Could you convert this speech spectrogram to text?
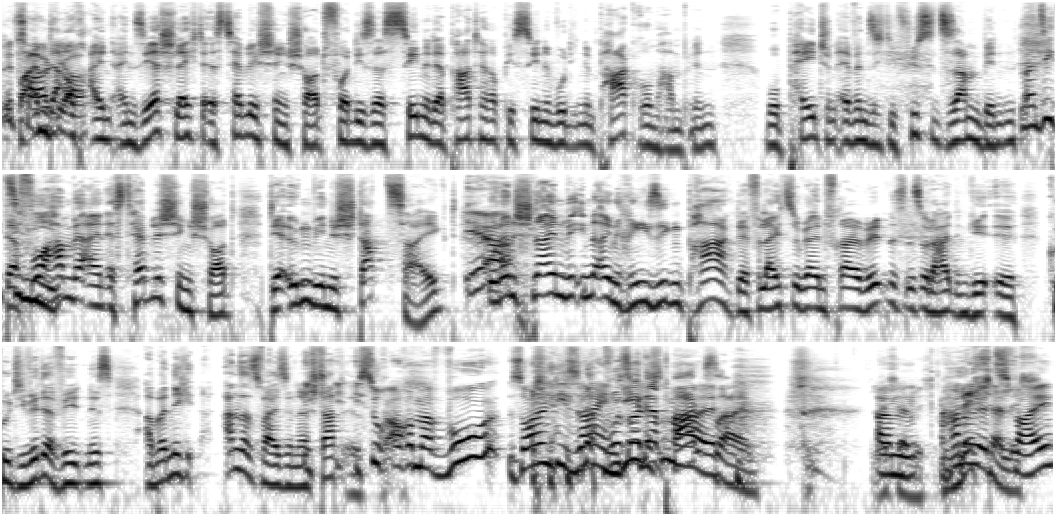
Jetzt vor allem da ja. auch ein, ein sehr schlechter Establishing-Shot vor dieser Szene, der Paartherapie-Szene, wo die in dem Park rumhampeln, wo Paige und Evan sich die Füße zusammenbinden. Man sieht sie Davor nie. haben wir einen Establishing-Shot, der irgendwie eine Stadt zeigt. Ja. Und dann schneiden wir in einen riesigen Park, der vielleicht sogar in freier Wildnis ist oder halt in äh, kultivierter Wildnis, aber nicht ansatzweise in der Ich, Stadt ist. ich suche auch immer, wo sollen die sein? Wo soll der Park Mal. sein? Ähm, Lächerlich. hallo ihr zwei,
